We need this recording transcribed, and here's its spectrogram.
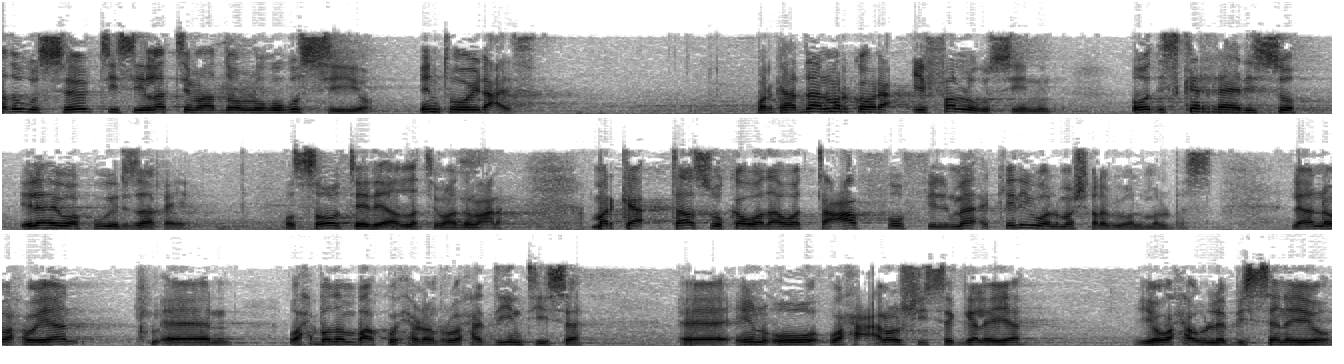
adigu sababtiisii la timaado lagugu siiyo. Intuu way dhacaysa. Marka haddaan marka hore cifa lagu siinin ood iska raadiso ilaahay waa kugu irsaaqaya. Oo sababteedii aad la timaado macnaha marka taasuu ka wadaa waaltacafuf fi lma'kali waalmashrabi waalmalbas leanna wax weeyaan wax badan baa ku xidhan ruuxa diintiisa inuu waxa calooshiisa gelaya iyo waxa uu labisanayo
